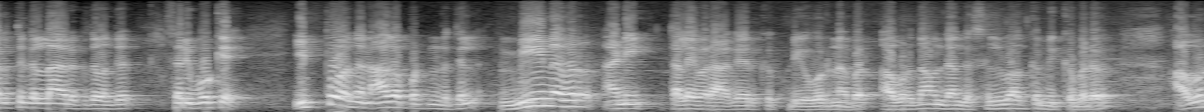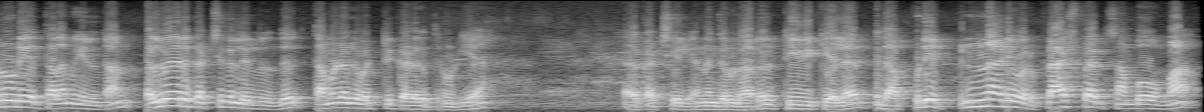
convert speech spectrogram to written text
கருத்துக்கள்லாம் இருக்குது வந்து. சரி ஓகே. இப்போ அந்த நாகப்பட்டினத்தில் மீனவர் அணி தலைவராக இருக்கக்கூடிய ஒரு நபர் அவர் தான் வந்து அங்கே செல்வாக்கு மிக்கவர். அவருடைய தலைமையில் தான் பல்வேறு கட்சிகளிலிருந்து தமிழக வெற்றி கழகத்தினுடைய கட்சியில் இணைந்துள்ளார்கள் டிவிகேல இது அப்படியே பின்னாடி ஒரு ஃப்ளாஷ்பேக் சம்பவமாக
